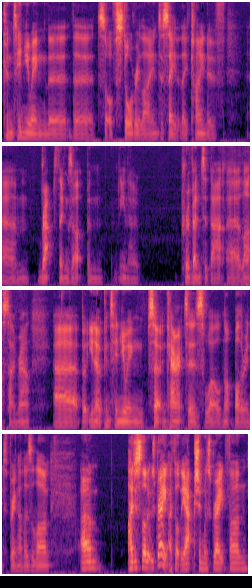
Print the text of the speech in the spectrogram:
continuing the the sort of storyline to say that they kind of um, wrapped things up and you know prevented that uh, last time round. Uh, but you know, continuing certain characters while not bothering to bring others along. Um, I just thought it was great. I thought the action was great fun.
